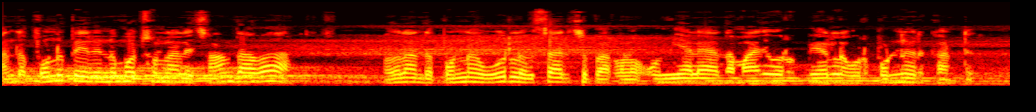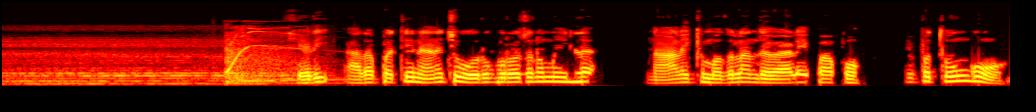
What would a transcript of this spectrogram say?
அந்த பொண்ணு பேர் என்னமோ சொன்னாலே சாந்தாவா? முதல்ல அந்த பொண்ணை ஊர்ல விசாரிச்சு பார்க்கணும். உண்மையாலே அந்த மாதிரி ஒரு பேர்ல ஒரு பொண்ணு இருக்கான்ட்டு. சரி அதை பத்தி நினைச்சு ஒரு பிரயோஜனமும் இல்லை. நாளைக்கு முதல்ல அந்த வேலையை பார்ப்போம். இப்ப தூங்குவோம்.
